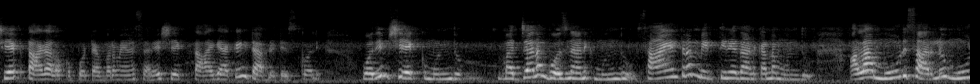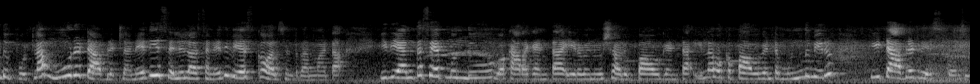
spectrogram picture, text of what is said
షేక్ తాగాలి ఒక పూట ఎవరమైనా సరే. షేక్ తాగాక ఈ టాబ్లెట్ వేసుకోవాలి. ఉదయం షేక్ ముందు మధ్యాహ్నం భోజనానికి ముందు సాయంత్రం మీరు తినేదానికన్నా ముందు అలా మూడు సార్లు మూడు పూట్ల మూడు టాబ్లెట్లు అనేది సెల్యులాస్ అనేది వేసుకోవాల్సి ఉంటుంది అనమాట ఇది ఎంతసేపు ముందు? ఒక అరగంట ఇరవై నిమిషాలు పావు గంట. ఇలా ఒక పావు గంట ముందు మీరు ఈ టాబ్లెట్ వేసుకోండి.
